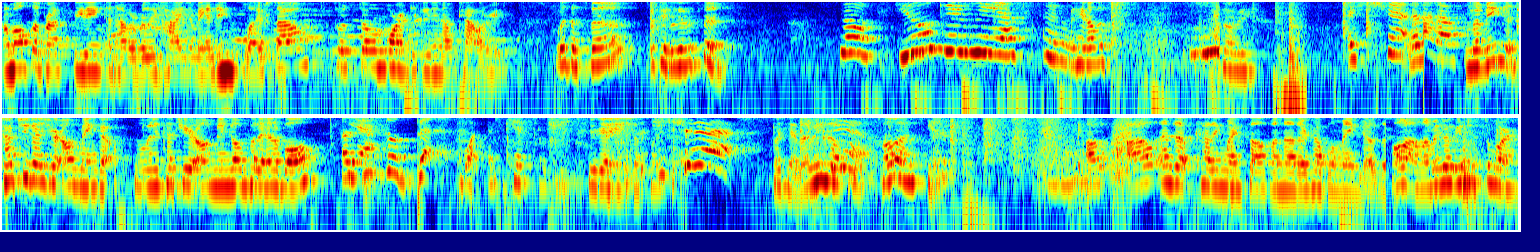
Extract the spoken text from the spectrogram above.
I'm also breastfeeding and have a really high demanding lifestyle, so it's so important to eat enough calories. With a spoon? Okay, go get a spoon. No, you give me a spoon. Hey, have a Chloe. I can't. Let me cut you guys your own mango. You want me to cut you your own mango and put it in a bowl? Yeah. This is the best one. I can't You're gonna eat this one? Yeah. Okay, let me help you. Hold on. I'll, I'll end up cutting myself another couple mangoes. Hold on, let me go get you some more.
